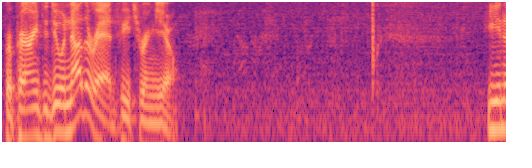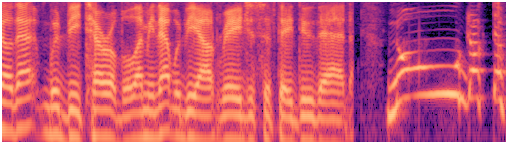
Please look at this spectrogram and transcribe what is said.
preparing to do another ad featuring you? You know, that would be terrible. I mean, that would be outrageous if they do that. No, Dr.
